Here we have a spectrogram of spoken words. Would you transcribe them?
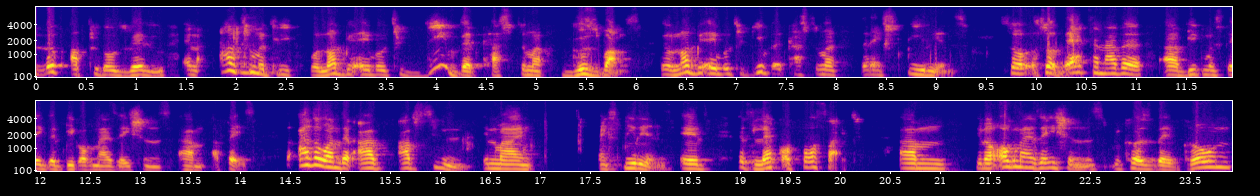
live up to those values and ultimately will not be able to give that customer goosebumps. They will not be able to give that customer that experience. So, so that's another uh, big mistake that big organizations um, face. The other one that I've I've seen in my experience is is lack of foresight. Um, you know, organizations because they've grown,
